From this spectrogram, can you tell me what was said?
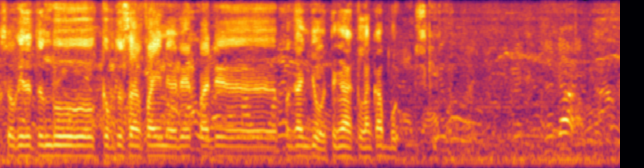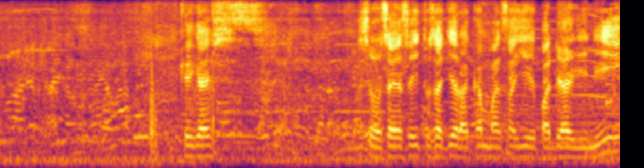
So kita tunggu keputusan final daripada pengganjur tengah kelang kabut sikit. Okay guys So saya rasa itu saja rakaman saya pada hari ini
